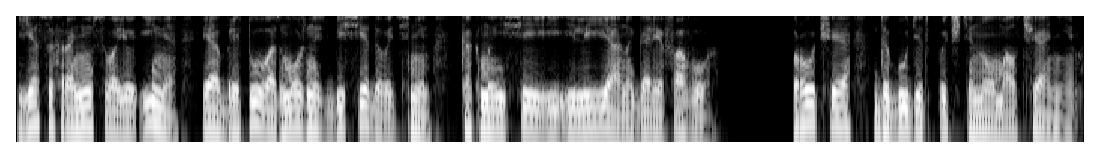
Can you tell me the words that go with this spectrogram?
я сохраню свое имя и обрету возможность беседовать с ним, как Моисей и Илия на горе Фавор. Прочее да будет почтено молчанием.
